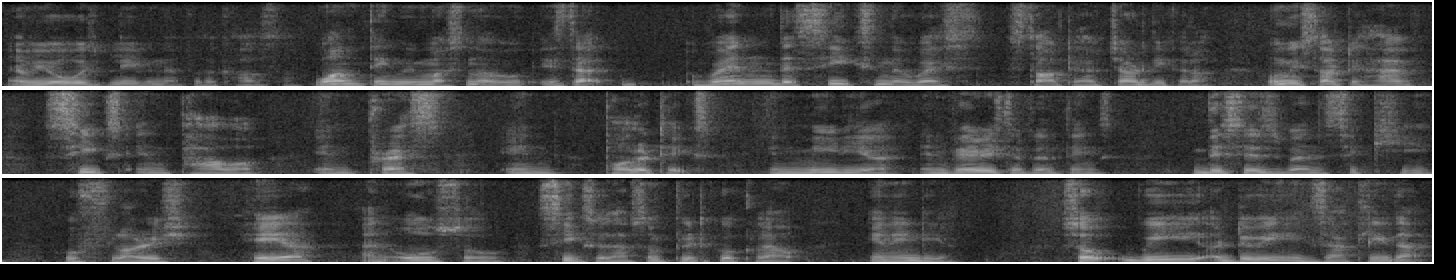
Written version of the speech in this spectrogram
And we always believe in that for the Khalsa. One thing we must know is that when the Sikhs in the West start to have Chardi Kala, when we start to have Sikhs in power, in press, in politics, in media, in various different things, this is when Sikhi will flourish here and also Sikhs will have some political clout in India. So we are doing exactly that.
